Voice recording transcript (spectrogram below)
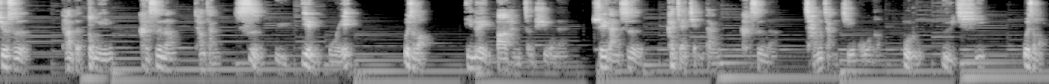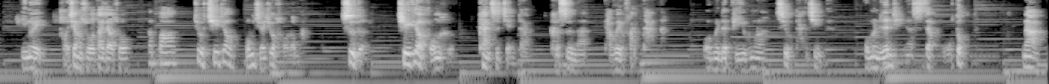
就是他的动因。可是呢，常常事与愿违。为什么？因为疤痕正修呢，虽然是看起来简单，可是呢，常常结果呢不如预期。为什么？因为好像说大家说，那疤就切掉缝起来就好了嘛。是的，切掉缝合看似简单。可是呢，它会反弹了。我们的皮肤呢是有弹性的，我们人体呢是在活动的。那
